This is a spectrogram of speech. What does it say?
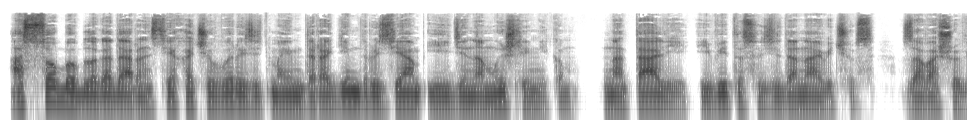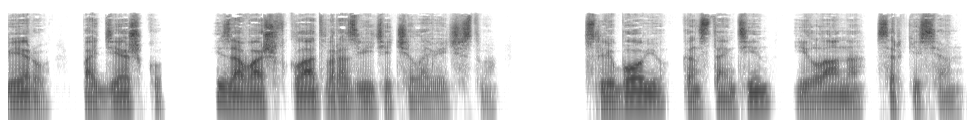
Особую благодарность я хочу выразить моим дорогим друзьям и единомышленникам Наталье и Витасу Зиданавичус за вашу веру, поддержку и за ваш вклад в развитие человечества. С любовью, Константин и Лана Саркисян.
